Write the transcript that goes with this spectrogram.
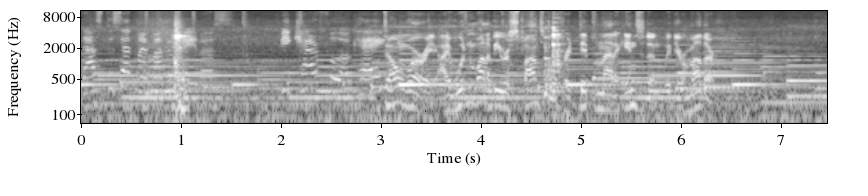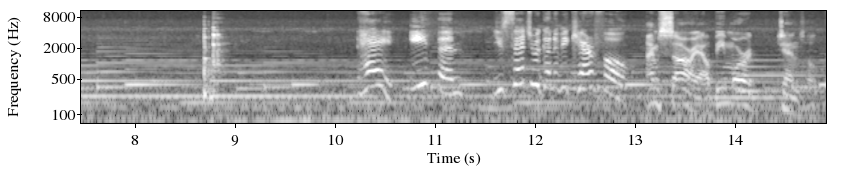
That's the set my mother gave us. Be careful, okay? Don't worry. I wouldn't want to be responsible for a diplomatic incident with your mother. Hey, Ethan, you said you were going to be careful. I'm sorry. I'll be more gentle.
